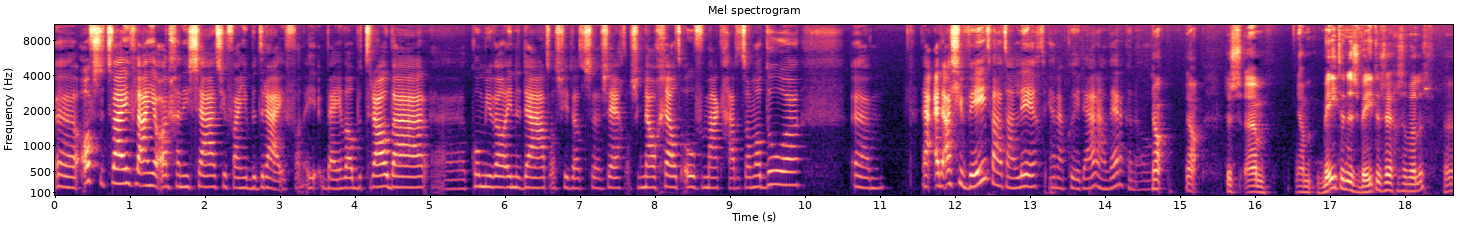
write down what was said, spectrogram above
Uh, of ze twijfelen aan je organisatie of aan je bedrijf. Van, ben je wel betrouwbaar? Uh, kom je wel inderdaad als je dat zegt? Als ik nou geld overmaak, gaat het dan wel door? Um, ja, en als je weet waar het aan ligt, ja, dan kun je daaraan werken ook. Ja, ja. dus um, ja, meten is weten, zeggen ze wel eens. Hè?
